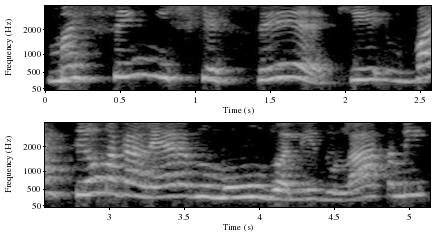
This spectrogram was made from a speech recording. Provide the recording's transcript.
mas sem esquecer que vai ter uma galera no mundo ali do lado também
